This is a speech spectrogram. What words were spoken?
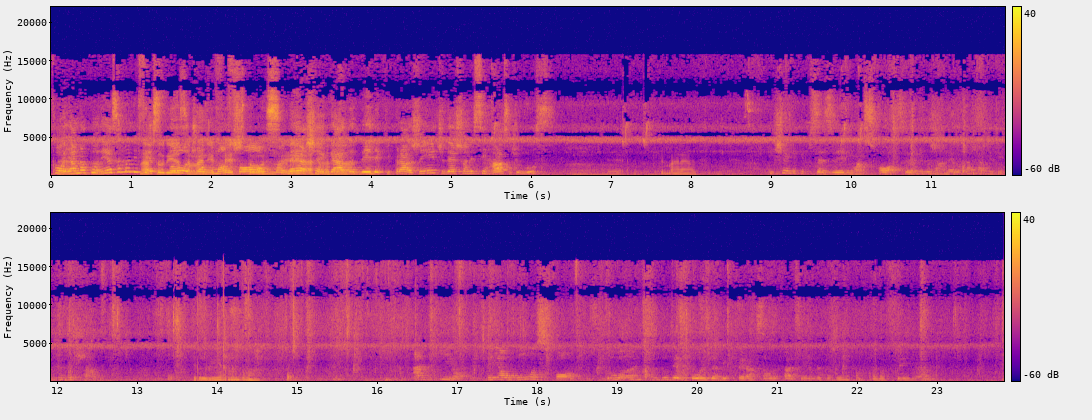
Foi, né? a natureza manifestou Natureza de alguma forma, né? A é. chegada dele aqui pra gente, deixando esse rastro de luz. Que maravilha. E chega aqui pra vocês verem umas fotos, você da janela, já já vê, tem que ser fechado. Que lindo. Aqui, ó, tem algumas fotos do antes e do depois da recuperação da fazenda, tá vendo como estava feio? ó?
